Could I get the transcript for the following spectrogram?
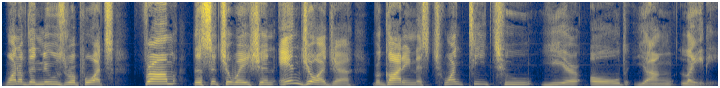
One of the news reports from the situation in Georgia regarding this 22 year old young lady.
